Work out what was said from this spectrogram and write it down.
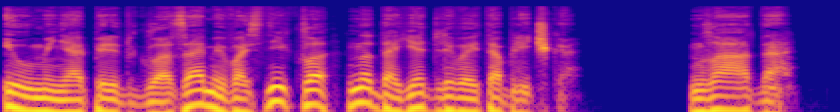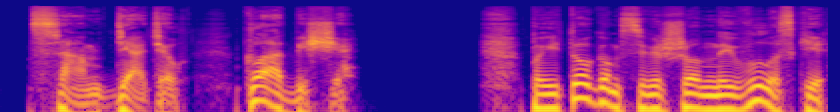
и у меня перед глазами возникла надоедливая табличка. «Ладно, сам дятел, кладбище». По итогам совершенной вылазки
